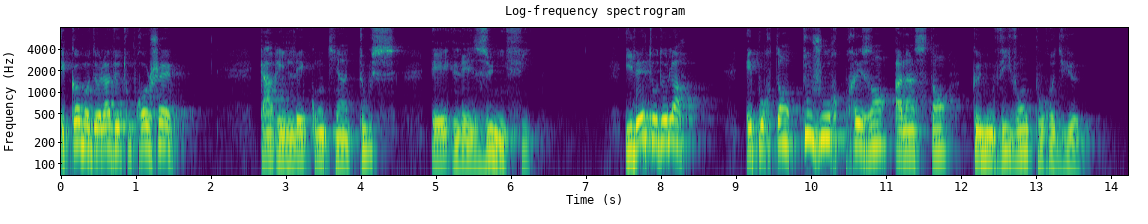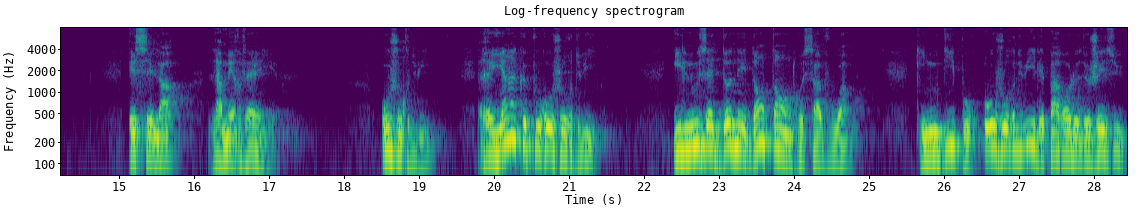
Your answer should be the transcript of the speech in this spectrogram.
et comme au-delà de tout projet, car il les contient tous et les unifie. Il est au-delà, et pourtant toujours présent à l'instant que nous vivons pour Dieu. Et c'est là la merveille. Aujourd'hui, rien que pour aujourd'hui, il nous est donné d'entendre sa voix qui nous dit pour aujourd'hui les paroles de Jésus.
